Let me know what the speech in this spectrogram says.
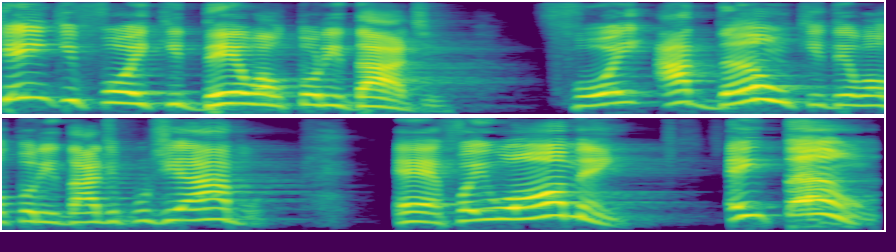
quem que foi que deu autoridade? Foi Adão que deu autoridade para o diabo. É, foi o homem. Então,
